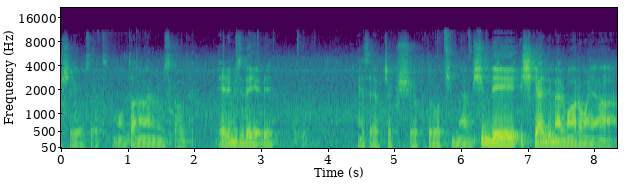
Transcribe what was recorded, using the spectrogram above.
bir şey yok zaten. 10 tane mermimiz kaldı. Elimizi de yedi. Neyse yapacak bir şey yok. Dur bakayım mermi. Şimdi iş geldi mermi aramaya.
